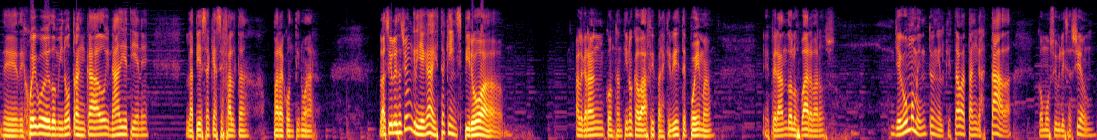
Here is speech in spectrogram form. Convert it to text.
de, juego de dominó trancado y nadie tiene la pieza que hace falta para continuar. La civilización griega, esta que inspiró a, al gran Constantino Cavafis para escribir este poema, esperando a los bárbaros, llegó un momento en el que estaba tan gastada como civilización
